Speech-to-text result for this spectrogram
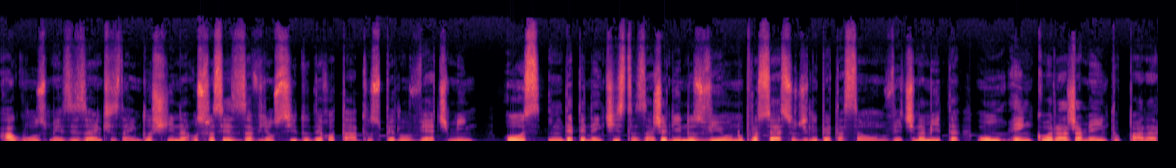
Alguns meses antes, na Indochina, os franceses haviam sido derrotados pelo Viet Minh, os independentistas argelinos viam no processo de libertação vietnamita um encorajamento para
